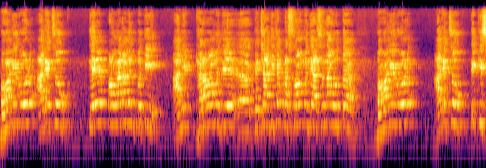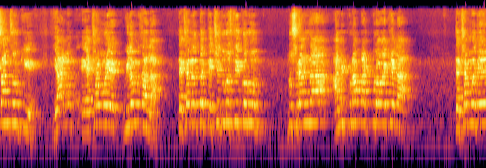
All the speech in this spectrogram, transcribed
भवानी रोड आरे चौक ते पावणारा गणपती आणि ठरावामध्ये त्याच्या आधीच्या प्रस्तावामध्ये असं नाव होतं भवानी रोड आरे चौक ते किसान चौकी. या याच्यामुळे विलंब झाला. त्याच्यानंतर त्याची दुरुस्ती करून दुसऱ्यांना आम्ही पुन्हा पाठपुरावा केला. त्याच्यामध्ये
